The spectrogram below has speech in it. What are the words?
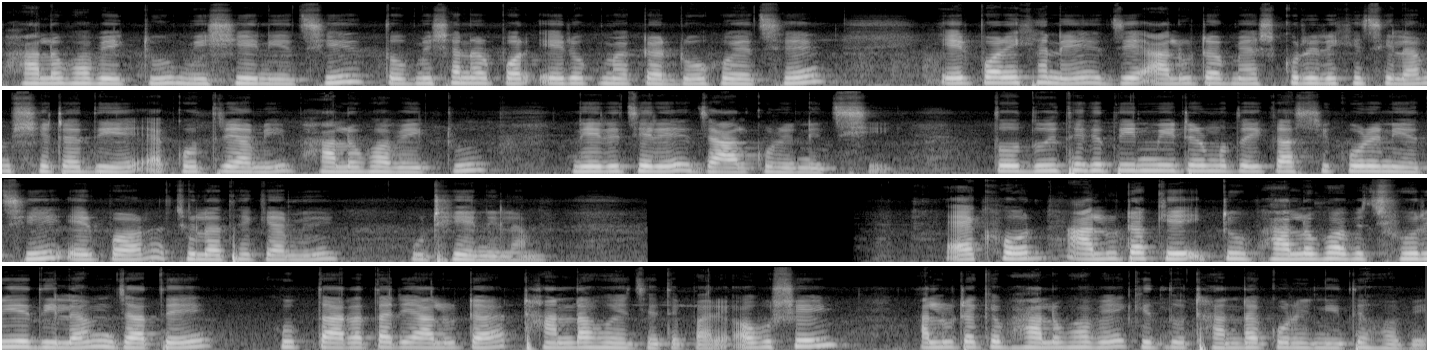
ভালোভাবে একটু মিশিয়ে নিয়েছি। তো মেশানোর পর এরকম একটা ডো হয়েছে। এরপর এখানে যে আলুটা ম্যাশ করে রেখেছিলাম, সেটা দিয়ে একত্রে আমি ভালোভাবে একটু নেড়ে চেড়ে জাল করে নিচ্ছি। তো দুই থেকে তিন মিনিটের মতো এই কাজটি করে নিয়েছি, এরপর চুলা থেকে আমি উঠিয়ে নিলাম। এখন আলুটাকে একটু ভালোভাবে ছড়িয়ে দিলাম, যাতে খুব তাড়াতাড়ি আলুটা ঠান্ডা হয়ে যেতে পারে। অবশ্যই আলুটাকে ভালোভাবে কিন্তু ঠান্ডা করে নিতে হবে।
